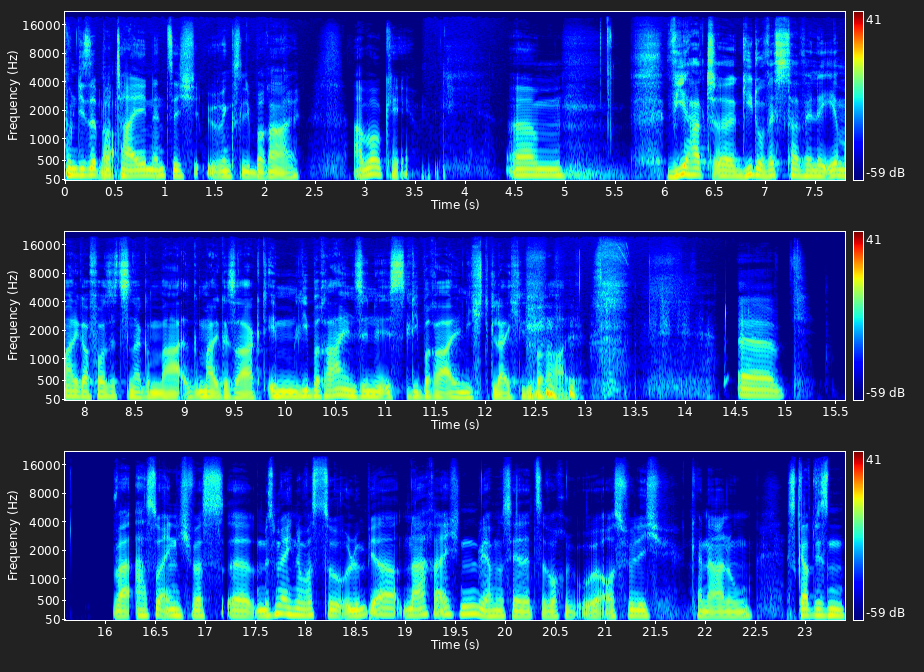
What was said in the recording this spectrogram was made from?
Und diese Partei nennt sich übrigens liberal. Aber okay. Ähm, Wie hat äh, Guido Westerwelle, ehemaliger Vorsitzender, mal gesagt, im liberalen Sinne ist liberal nicht gleich liberal. äh, hast du eigentlich was, äh, müssen wir eigentlich noch was zu Olympia nachreichen? Wir haben das ja letzte Woche äh, ausführlich, keine Ahnung. Es gab diesen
